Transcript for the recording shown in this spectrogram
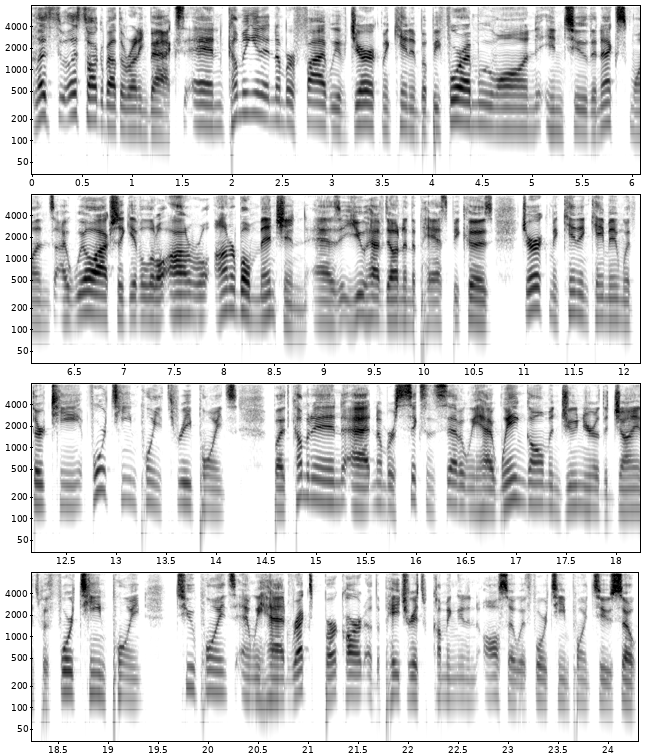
Let's let's talk about the running backs. And coming in at number five, we have Jerick McKinnon. But before I move on into the next ones, I will actually give a little honorable honorable mention as you have done in the past because Jerick McKinnon came in with 13, 14.3 points. But coming in at number six and seven, we had Wayne Gallman Jr. of the Giants with 14.2 points, and we had Rex Burkhead of the Patriots coming in also with 14.2. So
